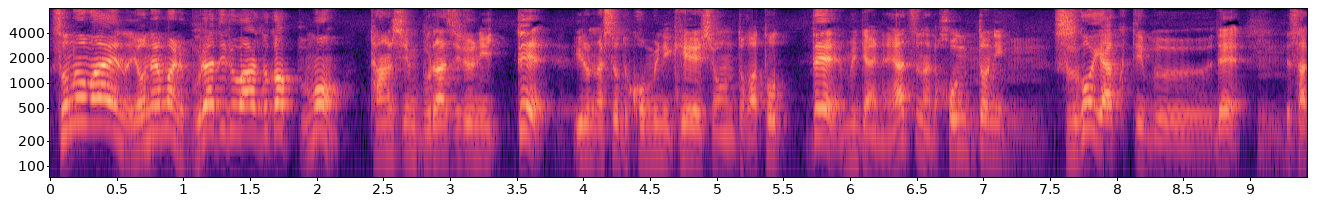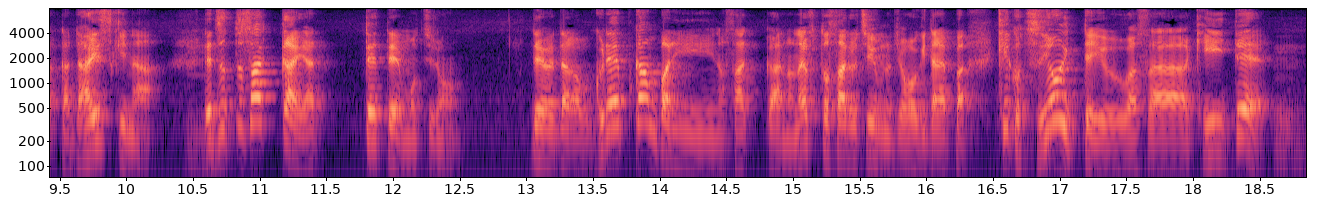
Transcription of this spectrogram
その前の4年前のブラジルワールドカップも単身ブラジルに行って、いろんな人とコミュニケーションとか取って、みたいなやつなんで、本当に。すごいアクティブでうん、で、サッカー大好きな。で、ずっとサッカーやってて、もちろん。で、だからグレープカンパニーのサッカーのね、フットサルチームの情報聞いたら、やっぱ結構強いっていう噂聞いてう、うん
